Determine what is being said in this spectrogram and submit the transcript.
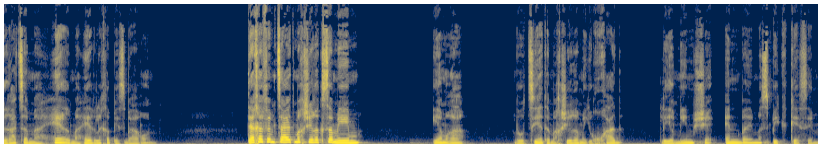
ורצה מהר מהר לחפש בארון. תכף אמצא את מכשיר הקסמים, היא אמרה, והוציאה את המכשיר המיוחד לימים שאין בהם מספיק קסם.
